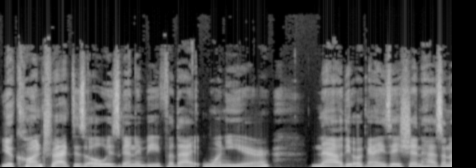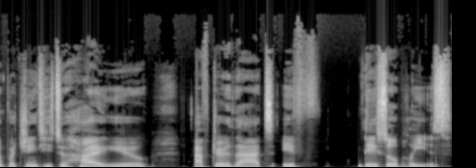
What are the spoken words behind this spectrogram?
Your contract is always going to be for that one year. Now the organization has an opportunity to hire you after that if they so please.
